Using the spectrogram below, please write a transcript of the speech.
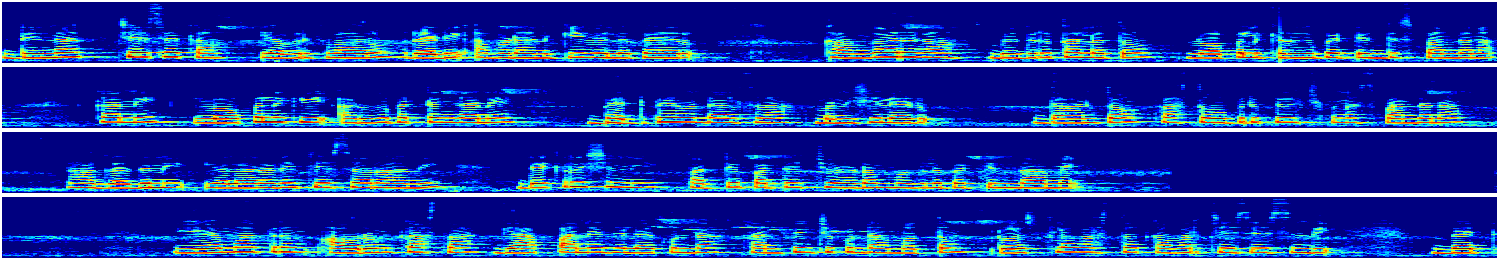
డిన్నర్ చేశాక ఎవరికి వారు రెడీ అవ్వడానికి వెళ్ళిపోయారు. కంగారుగా బెదురు కళ్ళతో లోపలికి అడుగుపెట్టింది స్పందన. కానీ లోపలికి అడుగుపెట్టంగానే బెడ్పై ఉండాల్సిన మనిషి లేడు. దాంతో కాస్త ఊపిరి పీల్చుకున్న స్పందన ఆ గదిని ఎలా రెడీ చేశారో అని డెకరేషన్ని పట్టి పట్టి చూడడం మొదలుపెట్టిందామె. ఏమాత్రం ఆ రూమ్ కాస్త గ్యాప్ అనేది లేకుండా కనిపించకుండా మొత్తం రోజ్ ఫ్లవర్స్తో కవర్ చేసేసింది. బెడ్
